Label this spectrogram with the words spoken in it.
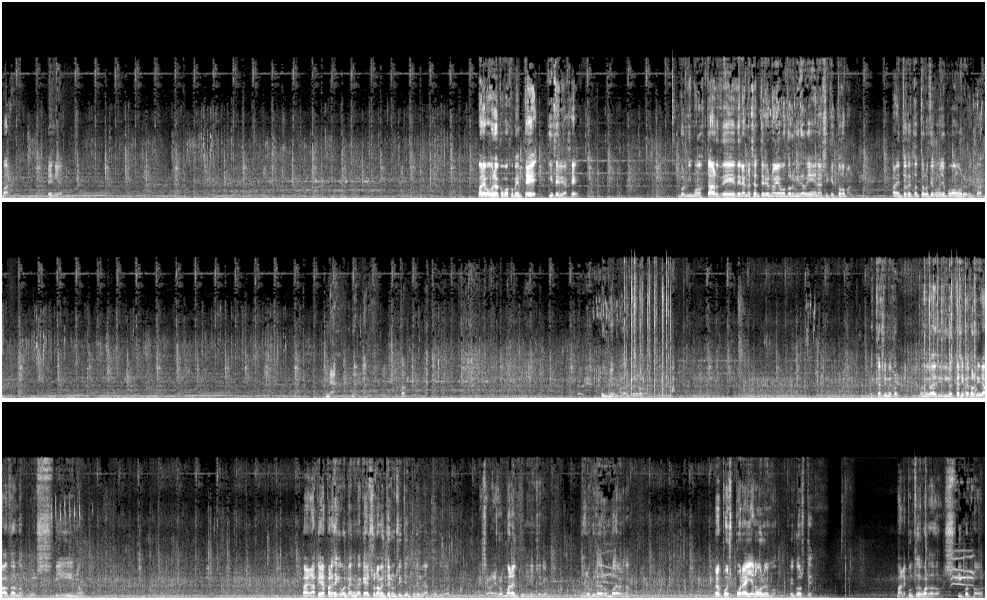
Vale. Genial. Vale, pues bueno, como os comenté, hice viaje. Volvimos tarde, de la noche anterior no habíamos dormido bien, así que todo mal. Vale, entonces tanto Rocío como yo pues vamos a reventar. Nah, nah, nah. Total. Uy, mira, me ha dado el pedrolo. Es casi mejor. Bueno, iba a decir, digo, es casi mejor seguir avanzando. Pues sí, no. Vale, las piedras parece que vuelven a caer solamente en un sitio, entonces me da un poco igual. Se va a derrumbar el túnel, en serio. Mira lo que se ha derrumbado de verdad. Bueno, pues por ahí ya no volvemos. Que coste. Vale, punto de guardado. Sí, por favor.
